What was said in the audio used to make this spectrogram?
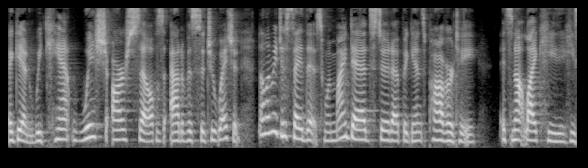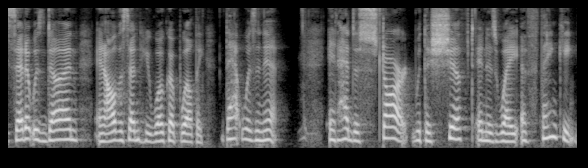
Again, we can't wish ourselves out of a situation. Now, let me just say this. When my dad stood up against poverty, it's not like he, he said it was done and all of a sudden he woke up wealthy. That wasn't it. It had to start with a shift in his way of thinking.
